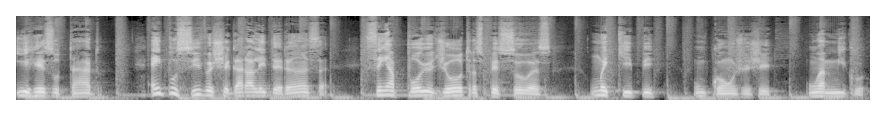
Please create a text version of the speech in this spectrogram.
e resultado. É impossível chegar à liderança sem apoio de outras pessoas, uma equipe, um cônjuge, um amigo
